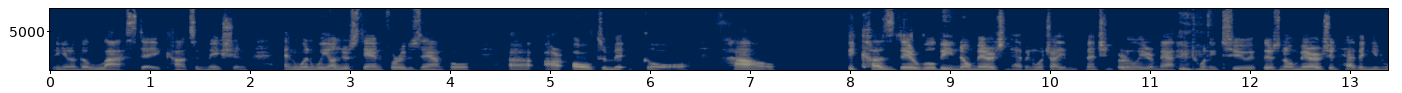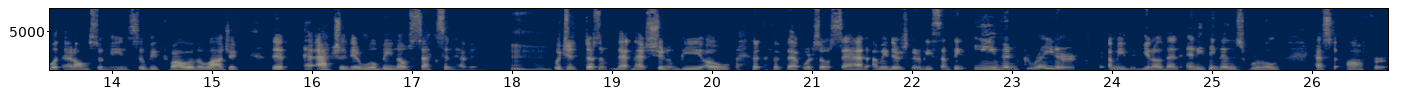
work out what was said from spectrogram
you know the last day consummation and when we understand, for example, uh, our ultimate goal, how because there will be no marriage in heaven, which I mentioned earlier, Matthew mm-hmm. 22. If there's no marriage in heaven, you know what that also means? So we follow the logic that actually there will be no sex in heaven, mm-hmm. which it doesn't, that, that shouldn't be, oh, that we're so sad. I mean, there's going to be something even greater. I mean, you know, than anything that this world has to offer.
